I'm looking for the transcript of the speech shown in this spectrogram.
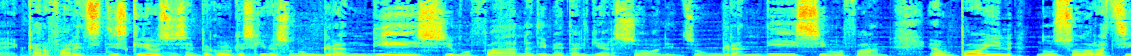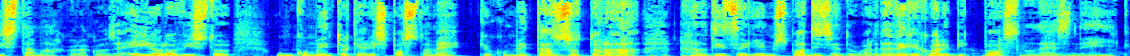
eh, caro Farenz ti scrivo, sei sempre quello che scrive, sono un grandissimo fan di Metal Gear Solid, sono un grandissimo fan, è un po' il non sono razzista ma quella cosa, e io l'ho visto un commento che ha risposto a me, che ho commentato sotto la, la notizia di GameSpot dicendo guardate che quale Big Boss non è Snake,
